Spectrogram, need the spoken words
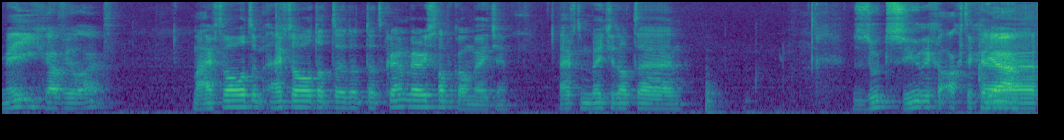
mega veel uit. Maar hij heeft wel, wat, hij heeft wel dat, dat, dat cranberry snap ik al een beetje. Hij heeft een beetje dat zoet-zurige-achtige... Ja. eh,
